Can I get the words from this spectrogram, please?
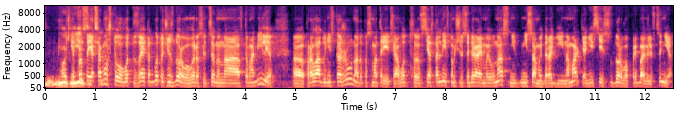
можно Нет, Просто я к тому, что вот за этот год очень здорово выросли цены на автомобили. А, про «Ладу» не скажу, надо посмотреть. А вот все остальные, в том числе собираемые у нас, не, не самые дорогие иномарки, они все здорово прибавили в цене.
